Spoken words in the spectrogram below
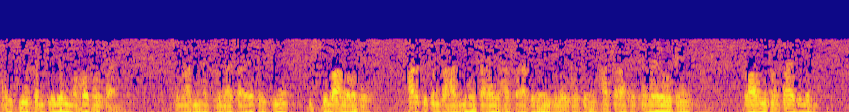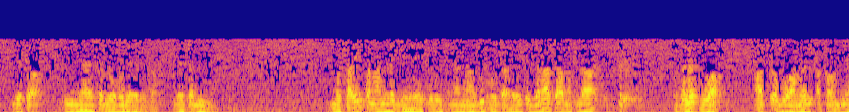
اور اس میں کنفیوژن بہت ہوتا ہے۔ جب آدمی حج کو جاتا ہے تو اس میں اشتباہ بہت ہے۔ ہر قسم کا آدمی ہوتا ہے، ہر طرح کے رہنے کے لوگ ہوتے ہیں، ہر طرح کے کر رہے ہوتے ہیں۔ تو آدمی سوچتا ہے کہ جیسا کر لو ہو جائے گا، ویسا نہیں ہے۔ مسائل کا معاملہ یہ ہے کہ وہ اتنا نازک ہوتا ہے کہ ذرا کا مسئلہ غلط ہوا، آپ کا وہ عمل اکاؤنٹ میں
